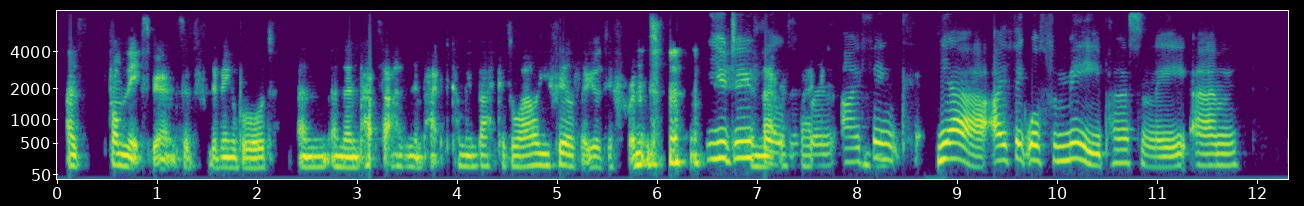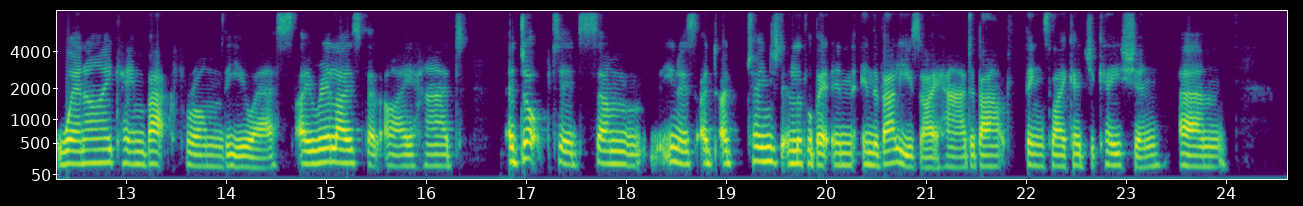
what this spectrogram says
as from the experience of living abroad? And, and then perhaps that has an impact coming back as well. You feel as though you're different. you do feel different. I mm-hmm. think, yeah, I think, well, for me personally, um, when I came back from the US, I realized that I had adopted some, you know, I, I, changed it a little bit in, in the values I had about things like education, um,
